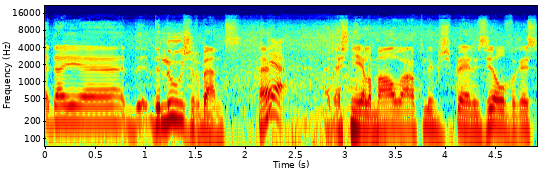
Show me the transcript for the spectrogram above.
uh, dat je de, de, loser bent. Hè? Ja. Dat is niet helemaal waar op de Olympische Spelen zilver is.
